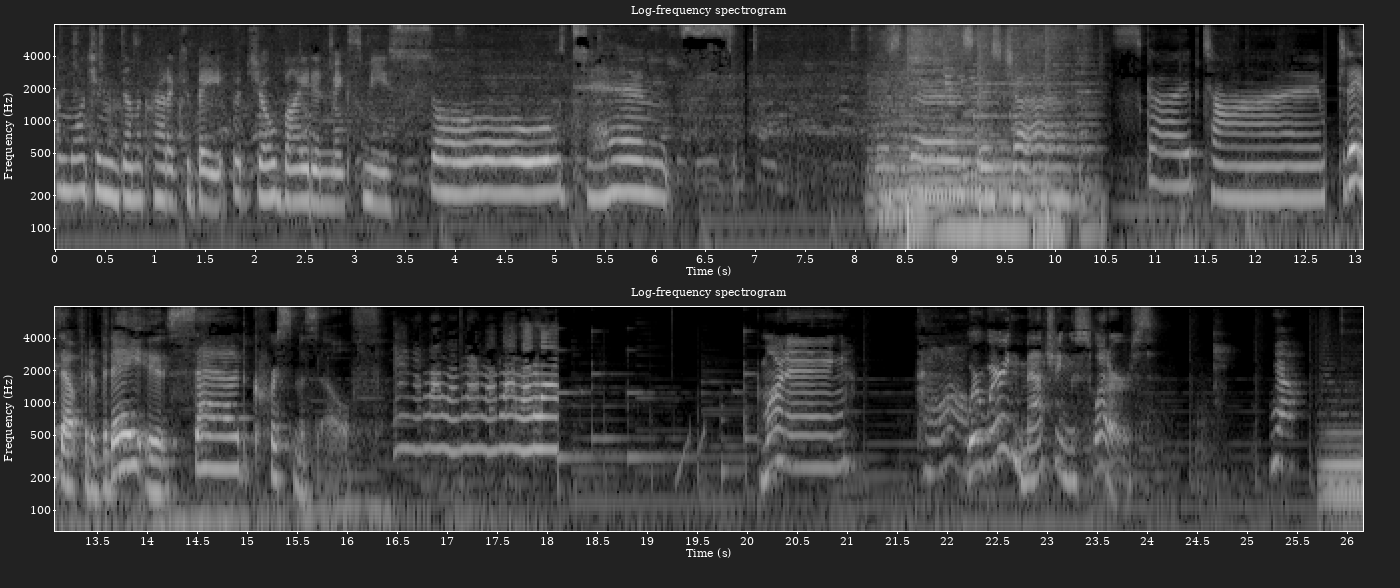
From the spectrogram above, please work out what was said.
I'm watching Democratic debate, but Joe Biden makes me so tense. Was this child? Skype time. Today's outfit of the day is Sad Christmas Elf. Good morning. Hello. We're wearing matching sweaters. Yeah. I'm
